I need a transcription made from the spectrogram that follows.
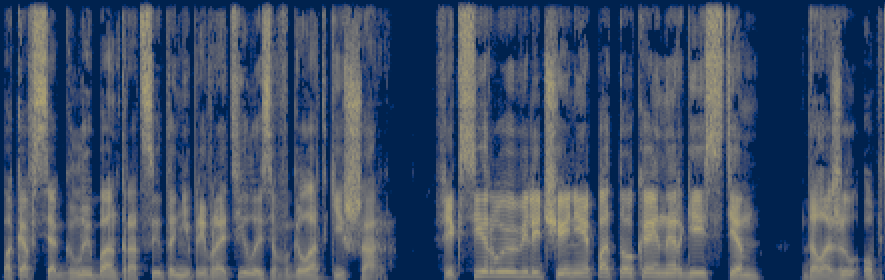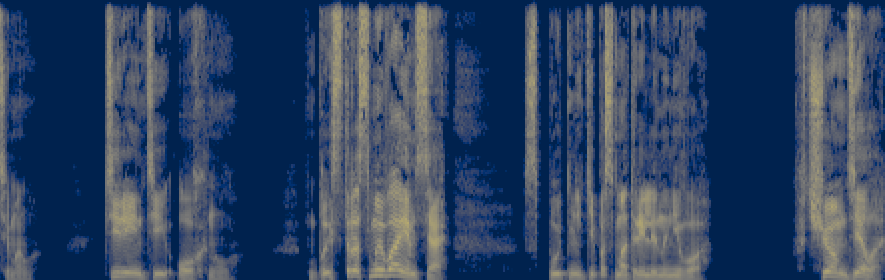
пока вся глыба антрацита не превратилась в гладкий шар. «Фиксирую увеличение потока энергии стен», — доложил Оптимал. Терентий охнул. «Быстро смываемся!» Спутники посмотрели на него. «В чем дело?»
